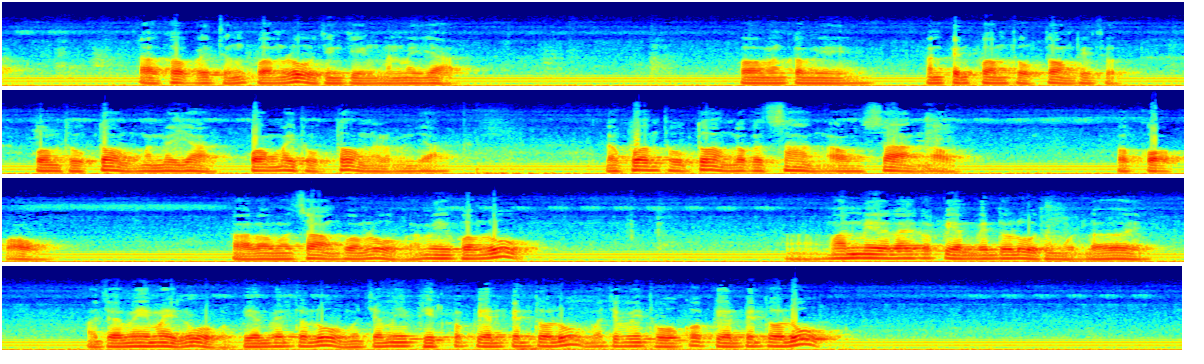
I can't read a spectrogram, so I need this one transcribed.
ถ้าเข้าไปถึงความรู้จริง ๆ มันไม่ยากพอมันก็มี มันเป็นความถูกต้องที่สุด ความถูกต้องมันไม่ยาก ความไม่ถูกต้องนั่นแหละมันยาก แล้วความถูกต้องเราก็สร้างเอาสร้างเอา ประกอบเอาถ้าเรามาสร้างความรู้มีความรู้ มันมีอะไรก็เปลี่ยนเป็นตัวรู้ทั้งหมดเลยมันจะไม่ไม่รู้เปลี่ยนเป็นตัวรู้มันจะไมีผิดก็เปลี่ยนเป็นตัวรู้มันจะไมีถูกก็เปลี่ยนเป็นตัวรู้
